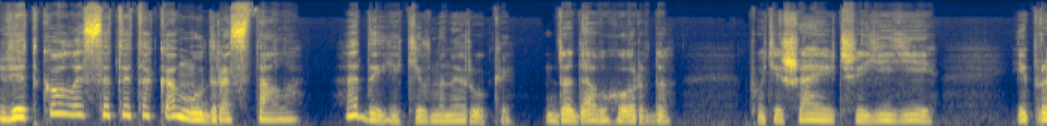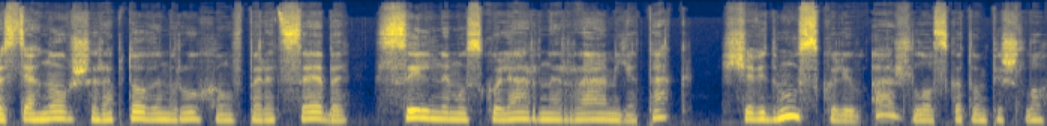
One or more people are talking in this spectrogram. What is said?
Відколи се ти така мудра стала? А де які в мене руки? Додав гордо, потішаючи її і простягнувши раптовим рухом вперед себе сильне мускулярне рам'я так, що від мускулів аж лоскотом пішло.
